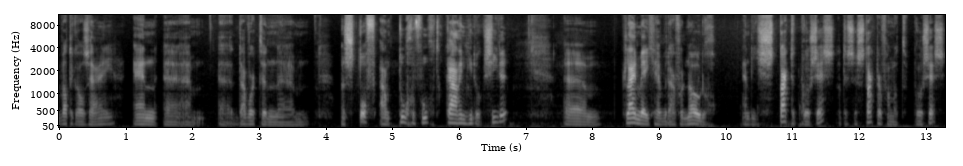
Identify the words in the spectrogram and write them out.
wat ik al zei. En ehm, eh, daar wordt een, ehm, een stof aan toegevoegd, kaliumhydroxide. Ehm klein beetje hebben we daarvoor nodig en die start het proces. Dat is de starter van het proces.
